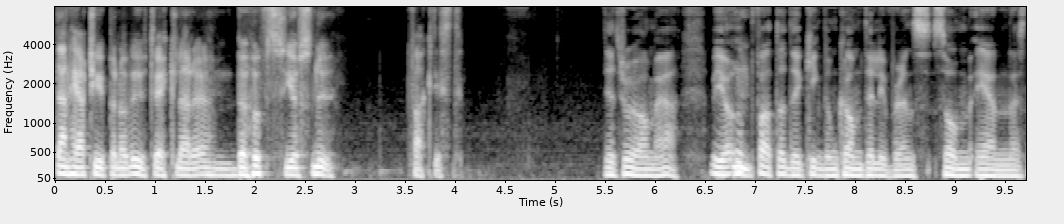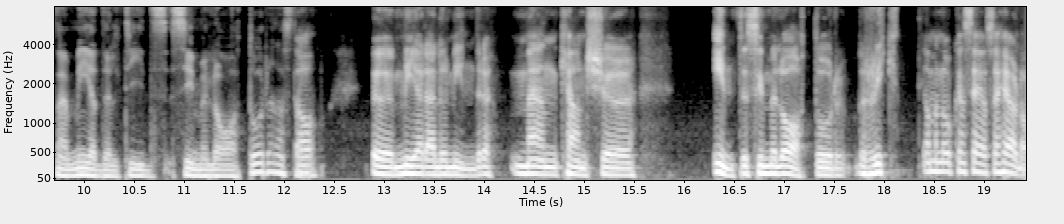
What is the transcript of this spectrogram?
den här typen av utvecklare behövs just nu. Faktiskt. Det tror jag med. Men jag Mm. uppfattade Kingdom Come Deliverance som en sån här medeltidssimulator nästan. Ja. Eh, mer eller mindre. Men kanske inte simulator rikt... Ja, men jag kan säga så här då.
